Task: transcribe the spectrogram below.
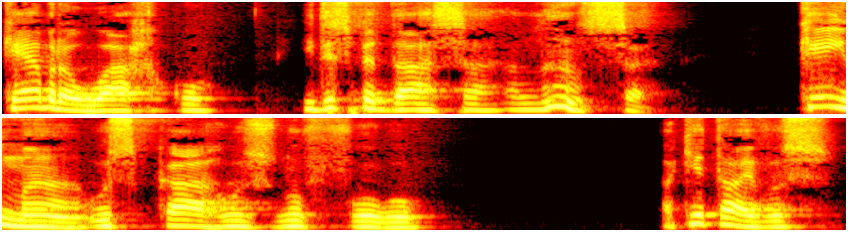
quebra o arco, e despedaça a lança, queima os carros no fogo. Aquietai-vos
